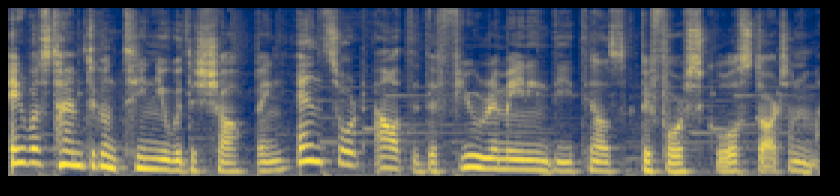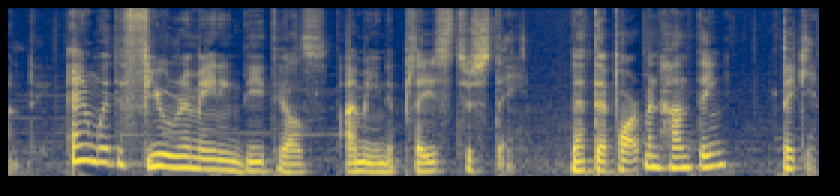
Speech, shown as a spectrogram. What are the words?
It was time to continue with the shopping and sort out the few remaining details before school starts on Monday. And with the few remaining details, I mean a place to stay. Let the apartment hunting begin.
